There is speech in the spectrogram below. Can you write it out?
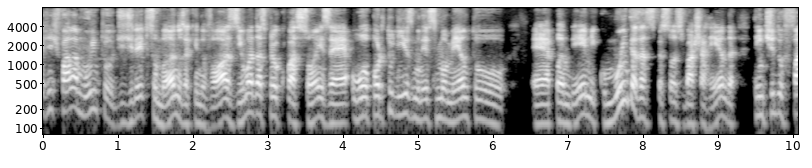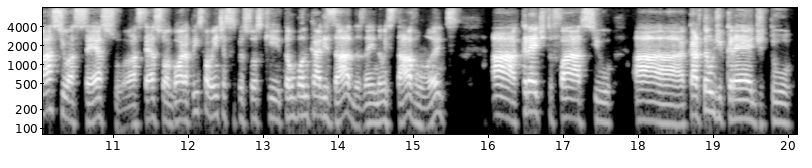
A gente fala muito de direitos humanos aqui no Voz e uma das preocupações é o oportunismo nesse momento é, pandêmico. Muitas dessas pessoas de baixa renda têm tido fácil acesso, acesso agora, principalmente essas pessoas que estão bancarizadas né, e não estavam antes, a crédito fácil, a cartão de crédito,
